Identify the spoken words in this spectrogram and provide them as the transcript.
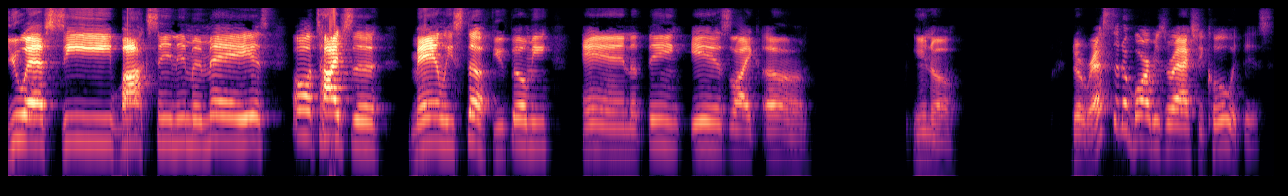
UFC, boxing, MMA. It's all types of manly stuff, you feel me? And the thing is like um, you know, the rest of the Barbies are actually cool with this.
